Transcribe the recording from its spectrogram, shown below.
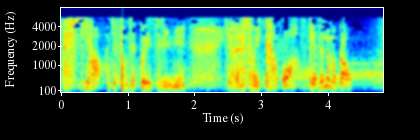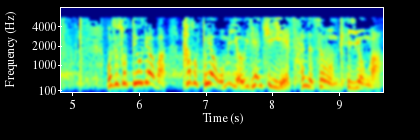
他吸好他就放在柜子里面。有的时候一看，哇，叠的那么高，我是说丢掉吧，他说不要，我们有一天去野餐的时候我们可以用啊。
